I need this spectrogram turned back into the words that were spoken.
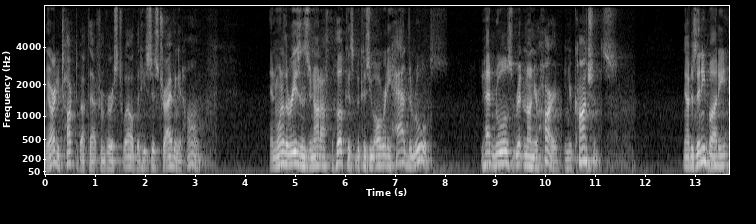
We already talked about that from verse 12, but he's just driving it home. And one of the reasons you're not off the hook is because you already had the rules. You had rules written on your heart, in your conscience. Now, does anybody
